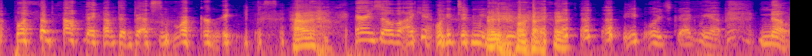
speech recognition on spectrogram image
What about they have the best margaritas? How, Aaron Silva, I can't wait to meet you. you always crack me up. No,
